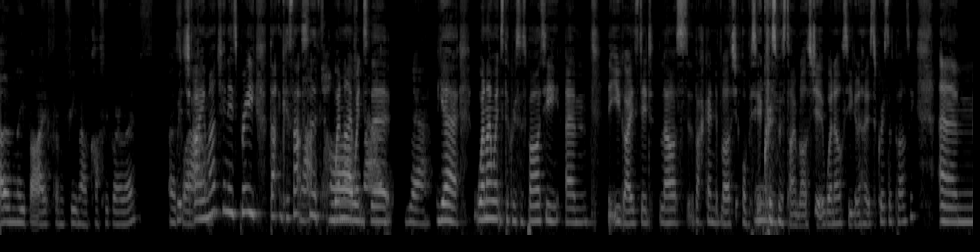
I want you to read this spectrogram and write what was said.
only buy from female coffee growers which well. I imagine is pretty that because that's the when I went to the yeah yeah when I went to the Christmas party um that you guys did last at the back end of last year, obviously mm. at Christmas time last year. When else are you going to host a Christmas party? Um,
